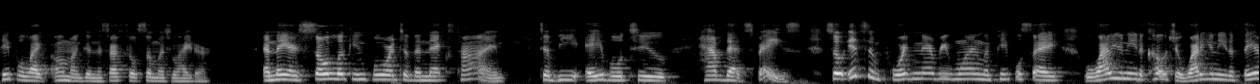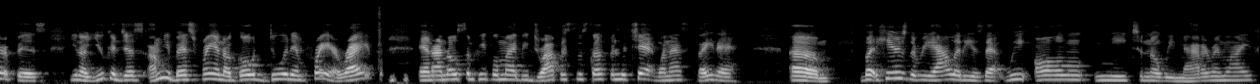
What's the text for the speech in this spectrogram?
people like oh my goodness i feel so much lighter. And they are so looking forward to the next time to be able to have that space. So it's important, everyone, when people say, Well, why do you need a coach or why do you need a therapist? You know, you can just, I'm your best friend or go do it in prayer, right? And I know some people might be dropping some stuff in the chat when I say that. Um, but here's the reality is that we all need to know we matter in life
